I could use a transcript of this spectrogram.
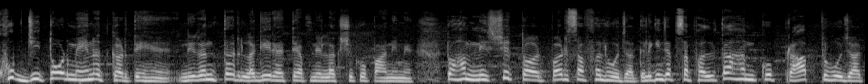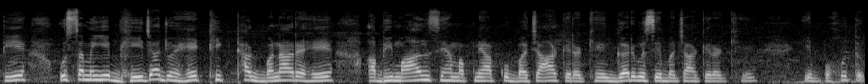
खूब जी तोड़ मेहनत करते हैं, निरंतर लगे रहते हैं अपने लक्ष्य को पाने में तो हम निश्चित तौर पर सफल हो जाते हैं। लेकिन जब सफलता हमको प्राप्त हो जाती है, उस समय ये भेजा जो है ठीक ठाक बना रहे, अभिमान से हम अपने आप को बचा के रखें, गर्व से बचा के रखें। ये बहुत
